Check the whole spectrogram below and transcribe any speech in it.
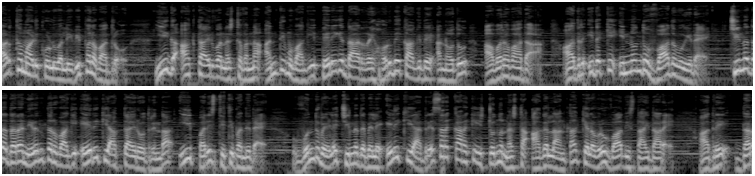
ಅರ್ಥ ಮಾಡಿಕೊಳ್ಳುವಲ್ಲಿ ವಿಫಲವಾದರು. ಈಗ ಆಗ್ತಾ ಇರುವ ನಷ್ಟವನ್ನ ಅಂತಿಮವಾಗಿ ತೆರಿಗೆದಾರರೇ ಹೊರಬೇಕಾಗಿದೆ ಅನ್ನೋದು ಅವರ ವಾದ. ಆದರೆ ಇದಕ್ಕೆ ಇನ್ನೊಂದು ವಾದವೂ ಇದೆ. ಚಿನ್ನದ ದರ ನಿರಂತರವಾಗಿ ಏರಿಕೆಯಾಗ್ತಾ ಇರೋದ್ರಿಂದ ಈ ಪರಿಸ್ಥಿತಿ ಬಂದಿದೆ. ಒಂದು ವೇಳೆ ಚಿನ್ನದ ಬೆಲೆ ಇಳಿಕೆಯಾದರೆ ಸರ್ಕಾರಕ್ಕೆ ಇಷ್ಟೊಂದು ನಷ್ಟ ಆಗಲ್ಲ ಅಂತ ಕೆಲವರು ವಾದಿಸ್ತಾ ಇದ್ದಾರೆ. ಆದರೆ ದರ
